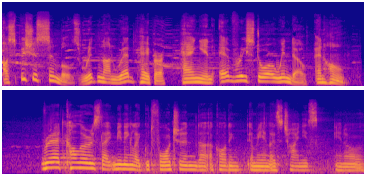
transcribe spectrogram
Auspicious symbols written on red paper hang in every store window and home. Red color is like meaning like good fortune, according, I mean, it's Chinese, you know,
